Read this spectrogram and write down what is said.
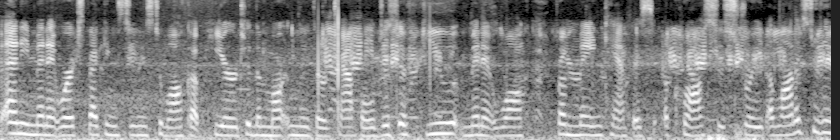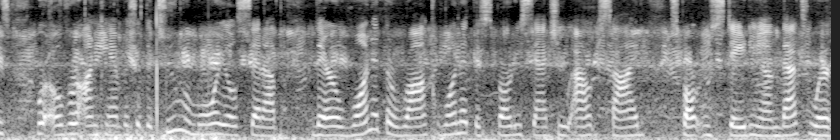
any minute we're expecting students to walk up here to the Martin Luther Chapel, just a few minute walk from main campus across the street. A lot of students were over on campus at the two memorials set up there, one at the Rock, one at the Sparty statue outside Spartan Stadium. That's where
